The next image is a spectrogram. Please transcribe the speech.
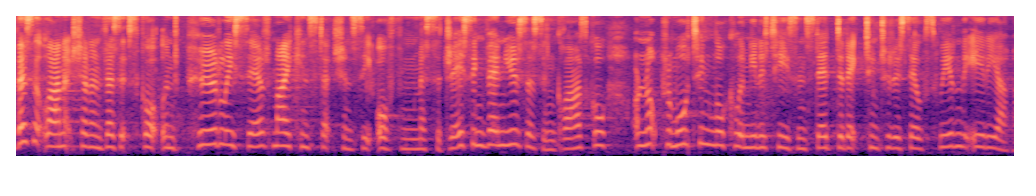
Visit Lanarkshire and Visit Scotland poorly serve my constituency, often misaddressing venues as in Glasgow or not promoting local amenities, instead directing tourists elsewhere in the area.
